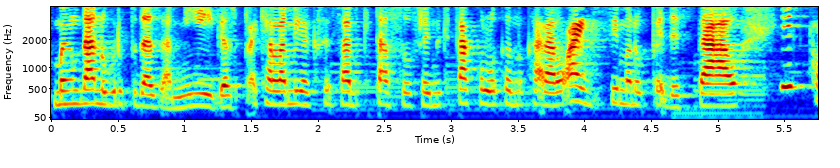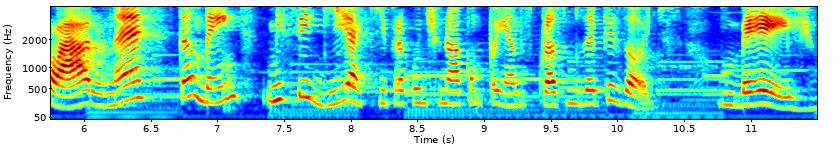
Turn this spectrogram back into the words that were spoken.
mandar no grupo das amigas, para aquela amiga que você sabe que tá sofrendo, que tá colocando o cara lá em cima no pedestal. E claro, né? Também também me seguir aqui para continuar acompanhando os próximos episódios. Um beijo!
